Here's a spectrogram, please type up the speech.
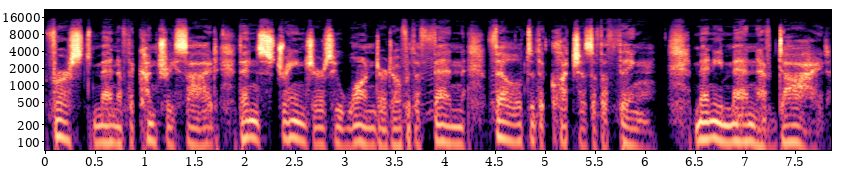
First men of the countryside, then strangers who wandered over the fen, fell to the clutches of the thing. Many men have died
